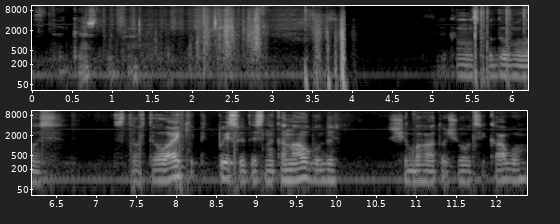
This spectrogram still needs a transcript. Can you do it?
Ось така штука. Кому сподобалось, ставте лайки, підписуйтесь на канал, буде ще багато чого цікавого.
